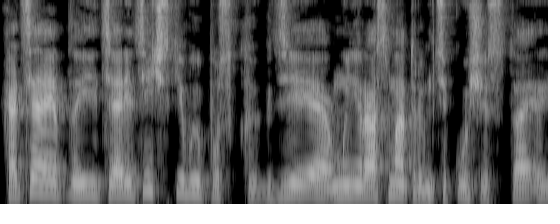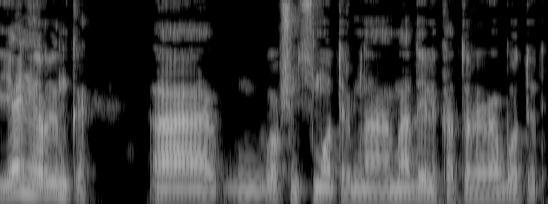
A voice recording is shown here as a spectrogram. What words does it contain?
Хотя это и теоретический выпуск, где мы не рассматриваем текущее состояние рынка, а, в общем смотрим на модели, которые работают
